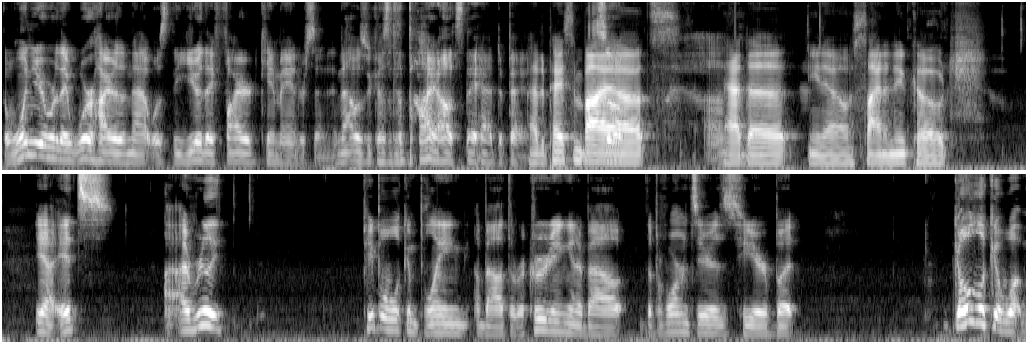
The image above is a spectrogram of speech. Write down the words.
The one year where they were higher than that was the year they fired Kim Anderson, and that was because of the buyouts they had to pay. Had to pay some buyouts. So, uh, had to, you know, sign a new coach. Yeah, it's. I really people will complain about the recruiting and about the performances here, but go look at what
